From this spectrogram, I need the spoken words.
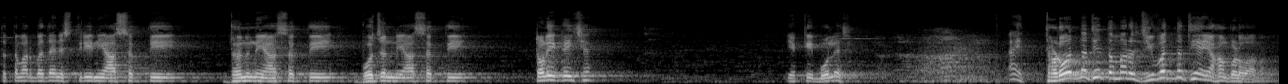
તો તમારે બધાને સ્ત્રીની આસક્તિ, ધનની આસક્તિ, ભોજનની આસક્તિ ટળી ગઈ છે? એ કઈ બોલે છે? ધડો જ નથી, તમારો જીવ જ નથી અહીંયા સાંભળવામાં.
